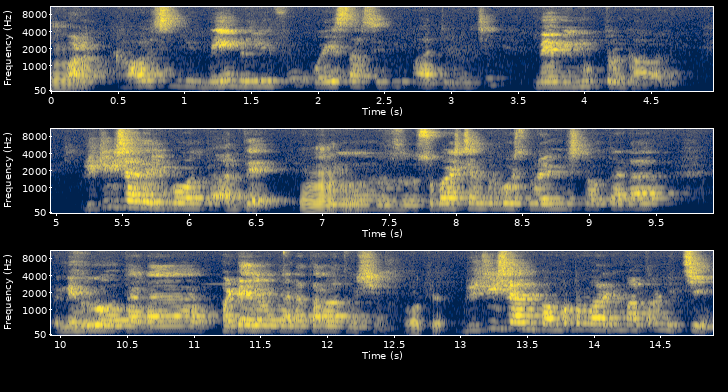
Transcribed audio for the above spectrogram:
ఉమ్, వాళ్ళకి కావాల్సింది మెయిన్ రిలీఫ్ వైఎస్ఆర్సీపీ పార్టీ నుంచి మేము విముక్తం కావాలి. బ్రిటిష్ ఆడ వెళ్ళిపోవాలి అంతే. ఇప్పుడు సుభాష్ చంద్రబోస్ ప్రైమ్ మినిస్టర్ అవుతాడా నెహ్రూ అవుతాడా పటేల్ అవుతాడా తర్వాత విషయం. బ్రిటిష్ వాళ్ళని పంపడం వరకు మాత్రం నిశ్చయం.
